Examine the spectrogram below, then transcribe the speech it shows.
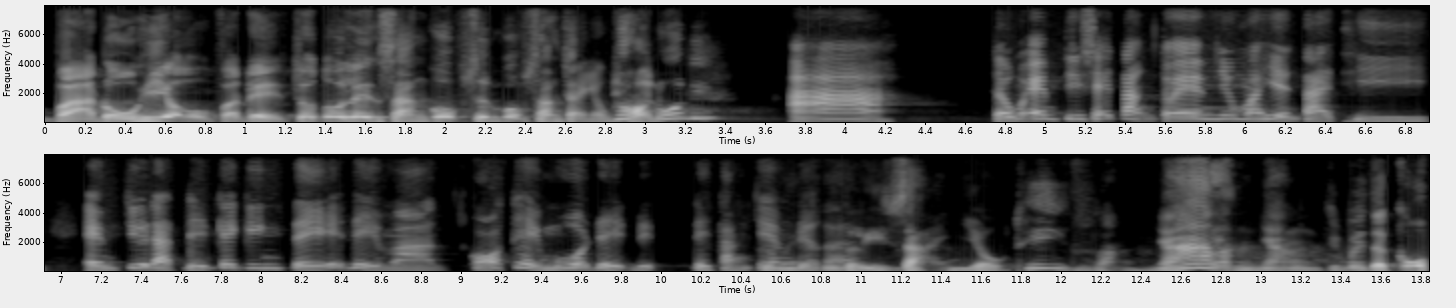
và đồ hiệu và để cho tôi lên sang gốp sân gốp sang chảnh ông hỏi luôn đi À, chồng em thì sẽ tặng cho em nhưng mà hiện tại thì em chưa đạt đến cái kinh tế để mà có thể mua để để, để tặng cho em được ạ. Lý giải nhiều thế lằng nhá lằng nhằng chứ bây giờ câu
